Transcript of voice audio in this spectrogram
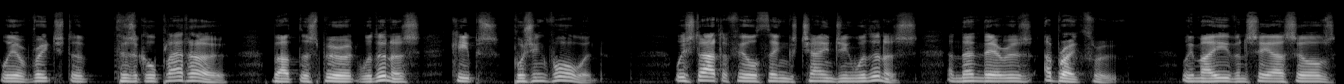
we have reached a physical plateau, but the spirit within us keeps pushing forward. We start to feel things changing within us, and then there is a breakthrough. We may even see ourselves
